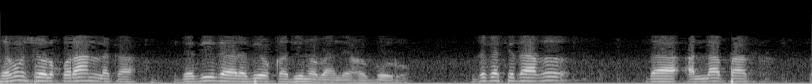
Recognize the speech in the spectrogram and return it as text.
زمون شو القرآن لکه جدید عربي او قدیمه باندې عبورو ځکه چې داغه دا الله پاک د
